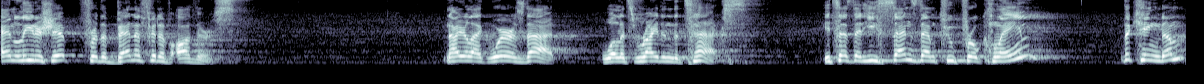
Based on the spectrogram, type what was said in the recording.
and leadership for the benefit of others. Now you're like, where is that? Well, it's right in the text. It says that he sends them to proclaim the kingdom,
